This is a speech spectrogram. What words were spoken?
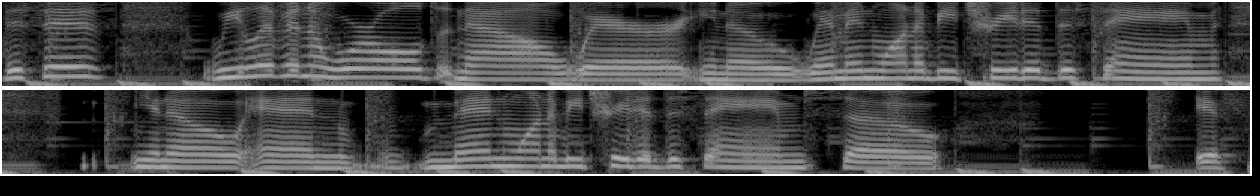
This is, we live in a world now where, you know, women want to be treated the same, you know, and men want to be treated the same. So if,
